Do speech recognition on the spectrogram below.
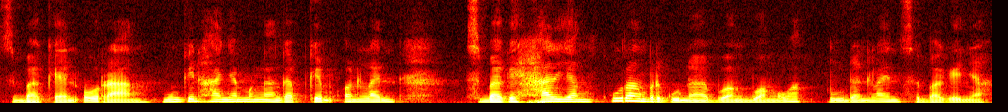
Sebagian orang mungkin hanya menganggap game online sebagai hal yang kurang berguna, buang-buang waktu dan lain sebagainya.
